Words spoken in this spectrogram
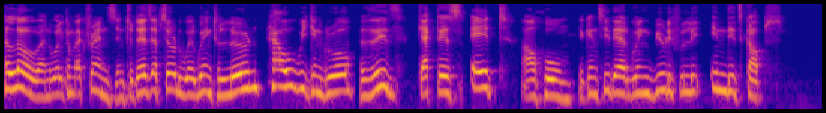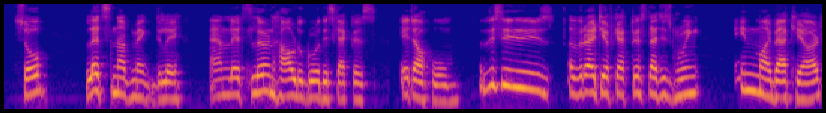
Hello and welcome back friends. In today's episode we're going to learn how we can grow these cactus at our home. You can see they are growing beautifully in these cups. So let's not make delay and let's learn how to grow this cactus at our home. This is a variety of cactus that is growing in my backyard.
